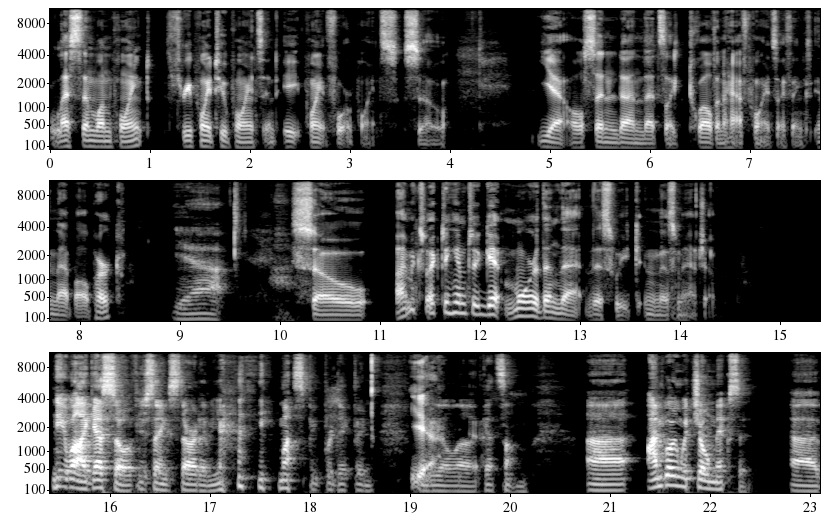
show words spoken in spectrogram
less than one point, three point two points, and eight point four points. So yeah, all said and done, that's like 12 and a half points, I think, in that ballpark. Yeah. So I'm expecting him to get more than that this week in this matchup. Yeah, well, I guess so. If you're saying start him, you must be predicting yeah. he'll uh, yeah. get something. Uh, I'm going with Joe Mixon. Uh,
